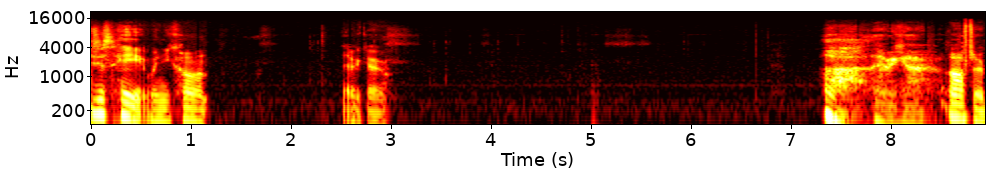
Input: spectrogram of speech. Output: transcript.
I just hate it when you can't. There we go. Ah, oh, there we go. After a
